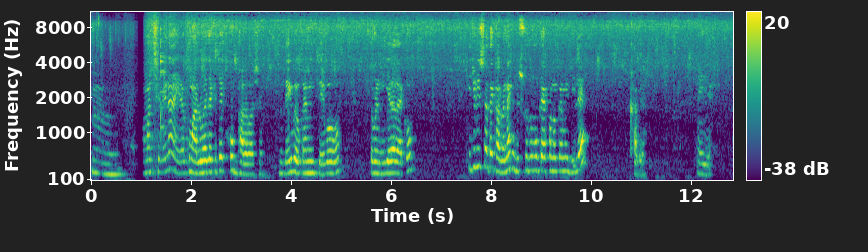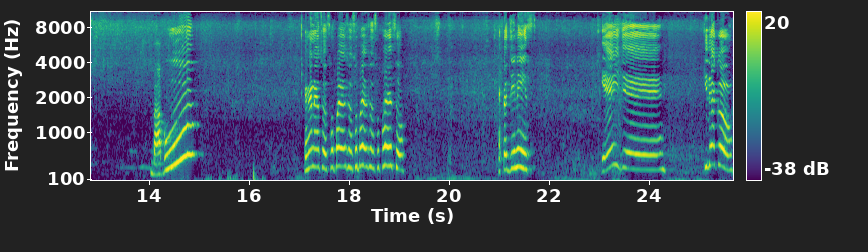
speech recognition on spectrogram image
হুম, আমার ছেলে না এরকম আলু ভাজা খেতে খুব ভালোবাসে। দেখবে ওকে আমি দেবো। তোমরা নিজেরা দেখো। খিচুড়ির সাথে খাবে না, কিন্তু শুধু মুখে এখন ওকে আমি দিলে খাবে। বাবু? এখানে এসো, সোফায় এসো সোফায় এসো সোফায় এসো। একটা জিনিস। এই যে, কি দেখো?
